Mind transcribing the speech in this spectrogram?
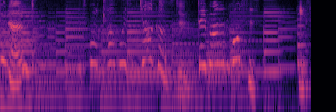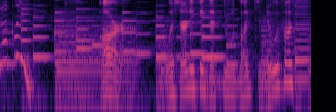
You know, it's what cowboys and cowgirls do. They ride on horses. Exactly. Or was there anything that you would like to do with us?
